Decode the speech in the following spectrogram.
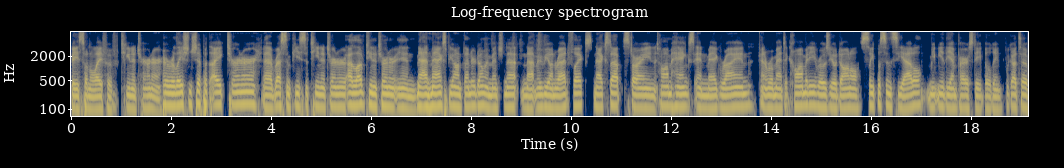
based on the life of Tina Turner. Her relationship with Ike Turner, uh, rest in peace to Tina Turner. I love Tina Turner in Mad Max Beyond Thunderdome. I mentioned that in that movie on Rad Flicks. Next up, starring Tom Hanks and Meg Ryan, kind of romantic comedy. Rosie O'Donnell, Sleepless in Seattle. Meet meet me at the Empire State Building. We got to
